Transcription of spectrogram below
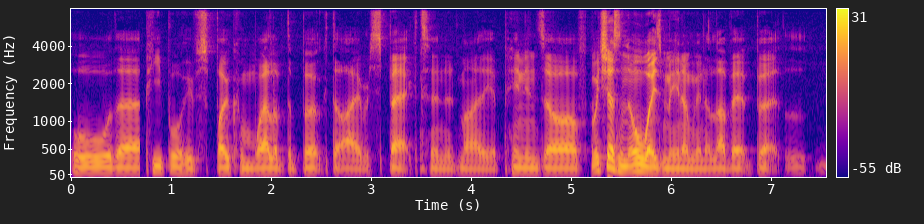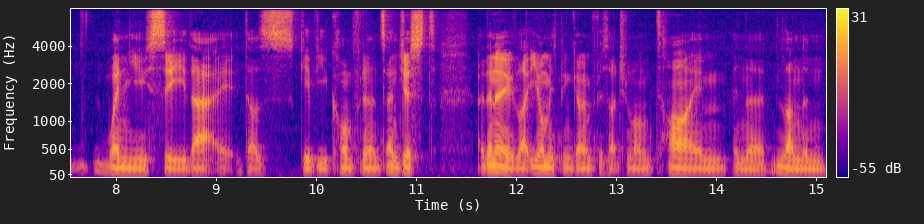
all the people who've spoken well of the book that I respect and admire the opinions of, which doesn't always mean I'm going to love it, but when you see that, it does give you confidence and just, I don't know, like Yomi's been going for such a long time in the London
